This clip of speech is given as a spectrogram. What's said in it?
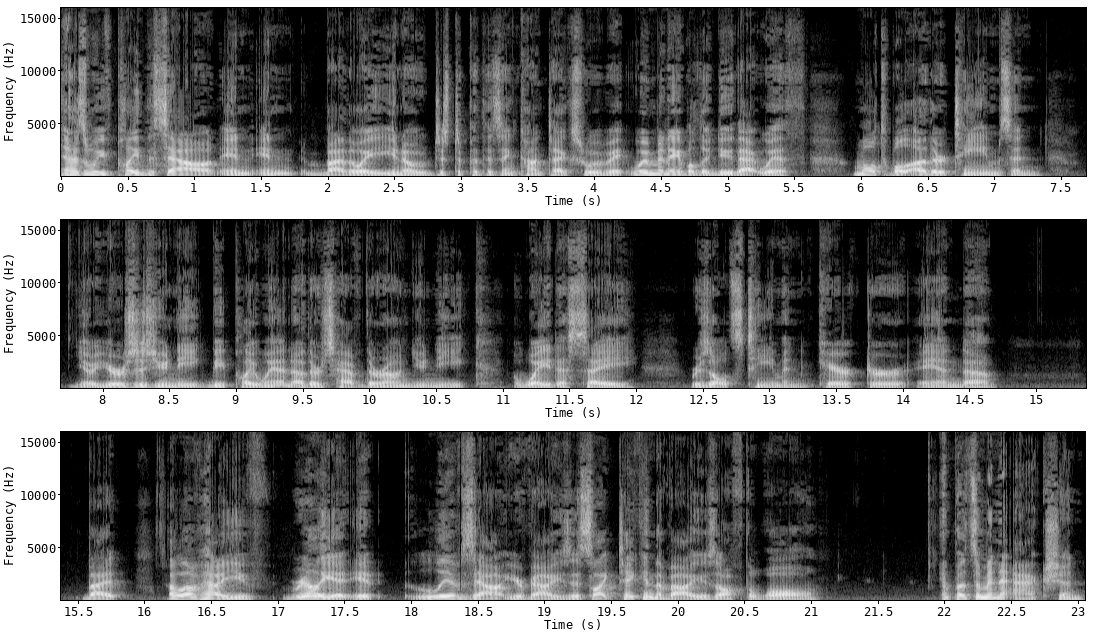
as we've played this out, and and by the way, you know, just to put this in context, we've been, we've been able to do that with multiple other teams, and you know yours is unique. Be play win. Others have their own unique way to say results team and character. And uh, but I love how you've really it, it lives out your values. It's like taking the values off the wall and puts them into action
